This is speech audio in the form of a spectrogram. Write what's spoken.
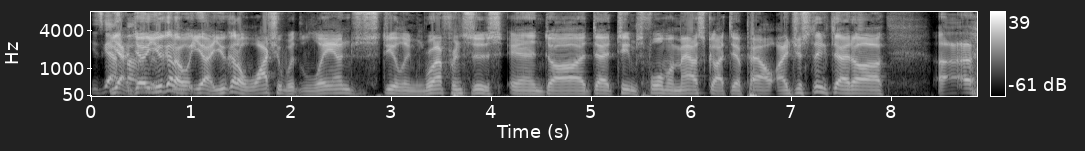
He's got yeah, you gotta yeah, you gotta watch it with land stealing references and uh, that team's former mascot, there, pal. I just think that uh, uh,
